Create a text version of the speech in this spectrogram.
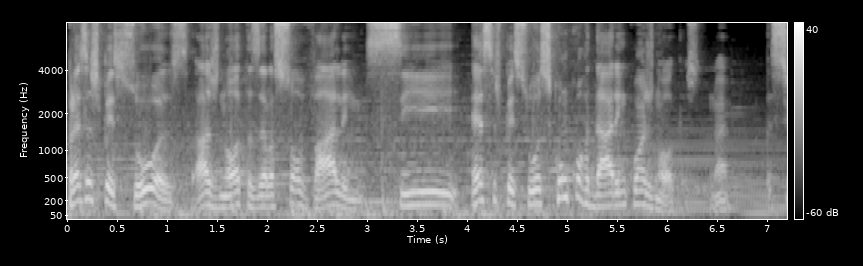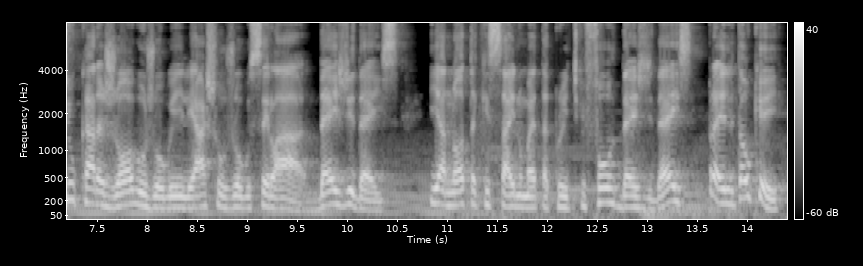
Para essas pessoas, as notas elas só valem se essas pessoas concordarem com as notas, né? Se o cara joga o jogo e ele acha o jogo, sei lá, 10 de 10 e a nota que sai no Metacritic for 10 de 10, pra ele tá ok.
